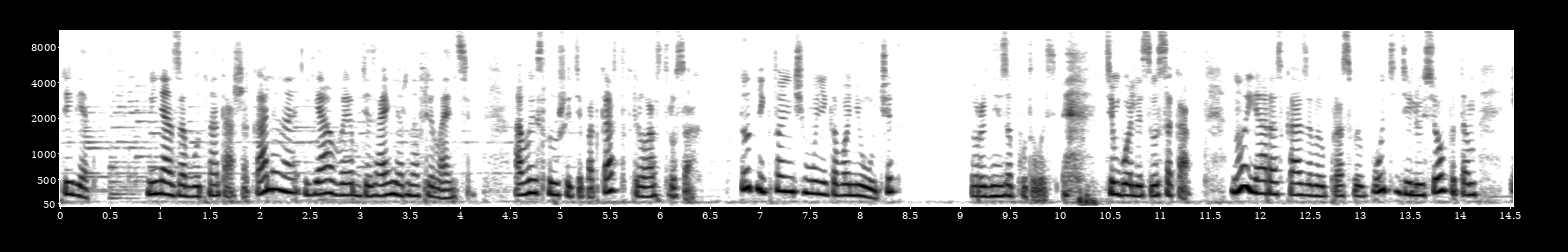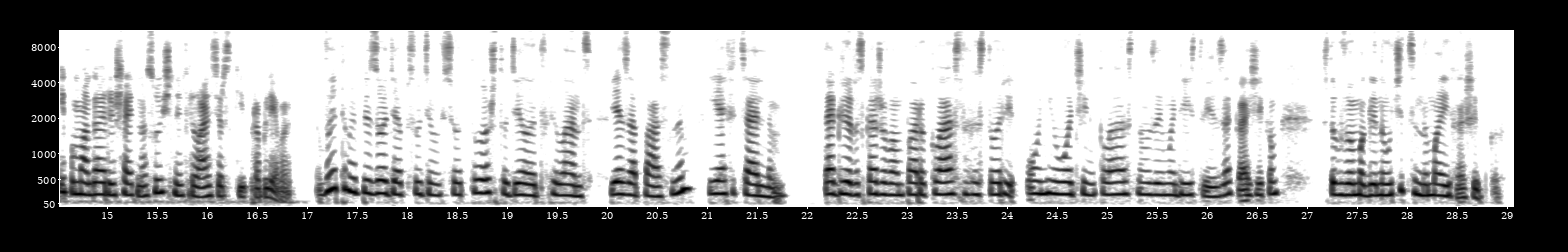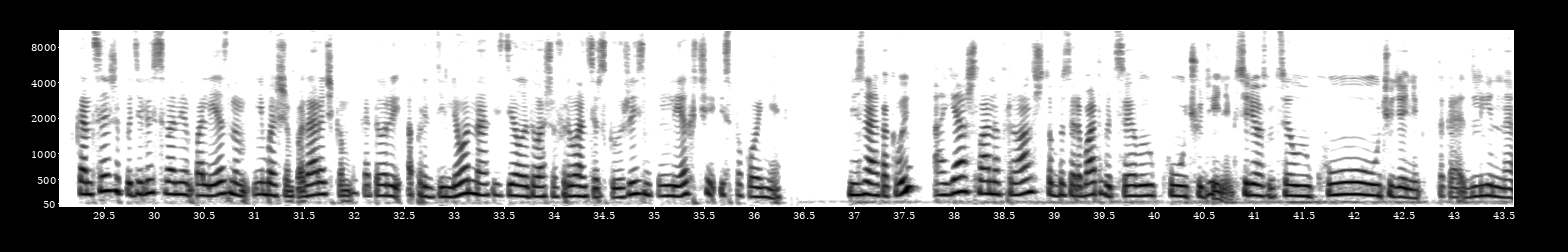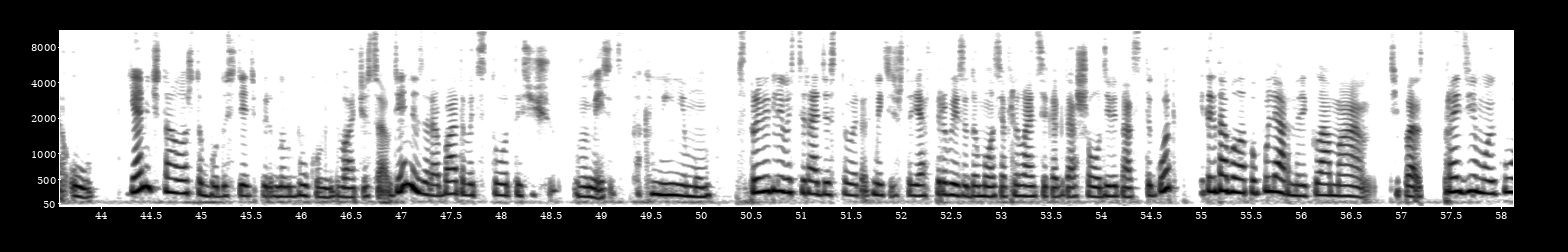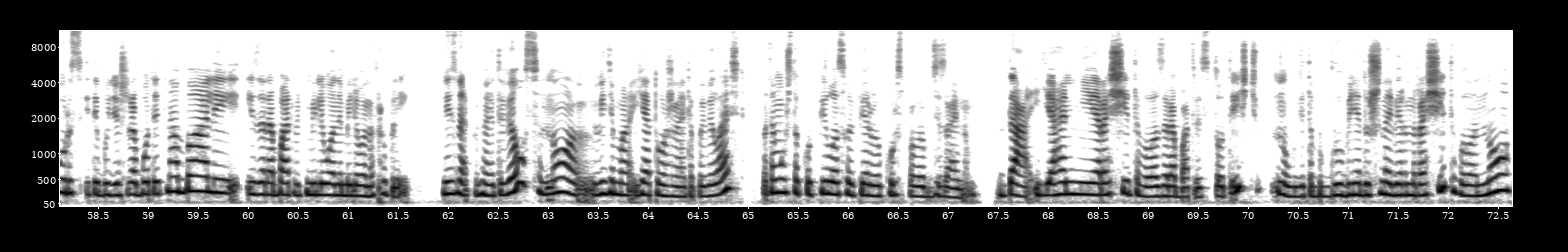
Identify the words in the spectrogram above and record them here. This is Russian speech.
Привет! Меня зовут Наташа Калина, я веб-дизайнер на фрилансе, а вы слушаете подкаст «Фриланс в трусах». Тут никто ничему никого не учит, вроде не запуталась, тем более свысока. Но я рассказываю про свой путь, делюсь опытом и помогаю решать насущные фрилансерские проблемы. В этом эпизоде обсудим все то, что делает фриланс безопасным и официальным. Также расскажу вам пару классных историй о не очень классном взаимодействии с заказчиком, чтобы вы могли научиться на моих ошибках. Конце же поделюсь с вами полезным небольшим подарочком, который определенно сделает вашу фрилансерскую жизнь легче и спокойнее. Не знаю, как вы, а я шла на фриланс, чтобы зарабатывать целую кучу денег. Серьезно, целую кучу денег. Такая длинная У. Я мечтала, что буду сидеть перед ноутбуком два часа в день и зарабатывать 100 тысяч в месяц, как минимум. Справедливости ради стоит отметить, что я впервые задумалась о фрилансе, когда шел 19 год, и тогда была популярна реклама типа «пройди мой курс, и ты будешь работать на Бали и зарабатывать миллионы миллионов рублей». Не знаю, кто на это велся, но, видимо, я тоже на это повелась, потому что купила свой первый курс по веб-дизайну. Да, я не рассчитывала зарабатывать 100 тысяч, ну, где-то в глубине души, наверное, рассчитывала, но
